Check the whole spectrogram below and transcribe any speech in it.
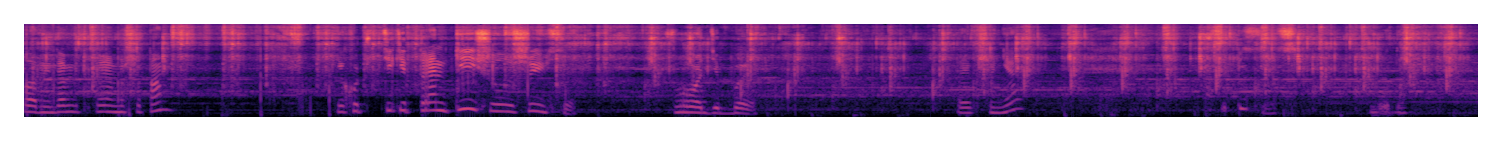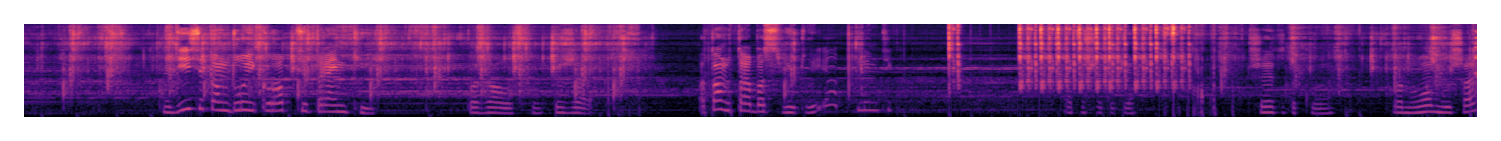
Ладно, йдемо відкриємо, що там. Я хочу тільки тренький, що лишився. Вроді би. А якщо ні, це піздець буде. Надіюся, там в другій коробці тренький. Пожалуйста, вже. А там треба світло. Я, блін, тільки... А це що таке? Що це таке? Ладно, лом лишай.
